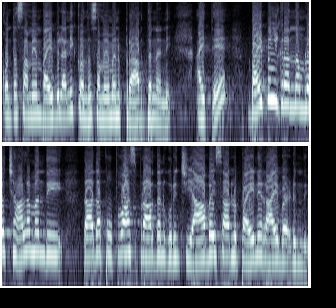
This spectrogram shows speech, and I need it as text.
కొంత సమయం బైబిల్ అని కొంత సమయం అని ప్రార్థన అని. అయితే బైబిల్ గ్రంథంలో చాలామంది దాదాపు ఉపవాస ప్రార్థన గురించి యాభై సార్లు పైనే రాయబడింది.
